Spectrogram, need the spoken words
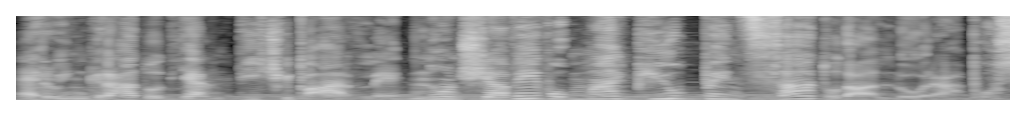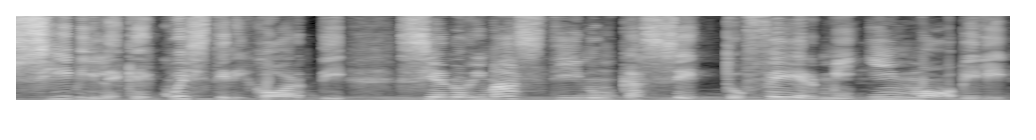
ero in grado di anticiparle. Non ci avevo mai più pensato da allora. Possibile che questi ricordi siano rimasti in un cassetto, fermi, immobili,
